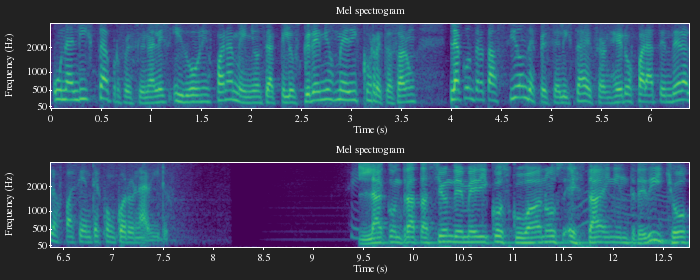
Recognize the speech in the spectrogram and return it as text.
una lista de profesionales idóneos panameños, ya que los gremios médicos rechazaron la contratación de especialistas extranjeros para atender a los pacientes con coronavirus. La contratación de médicos cubanos está en entredicho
